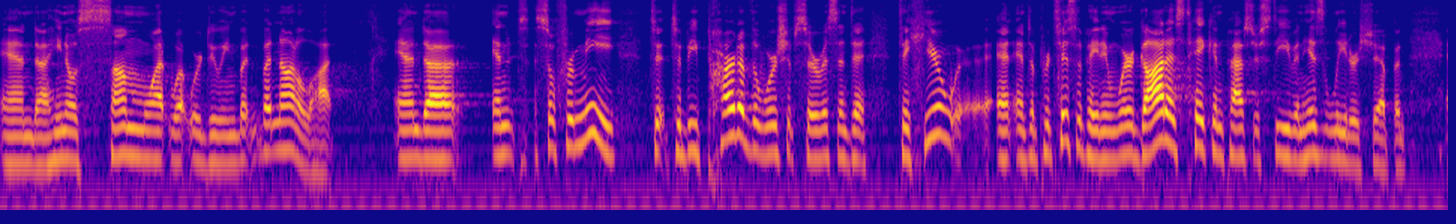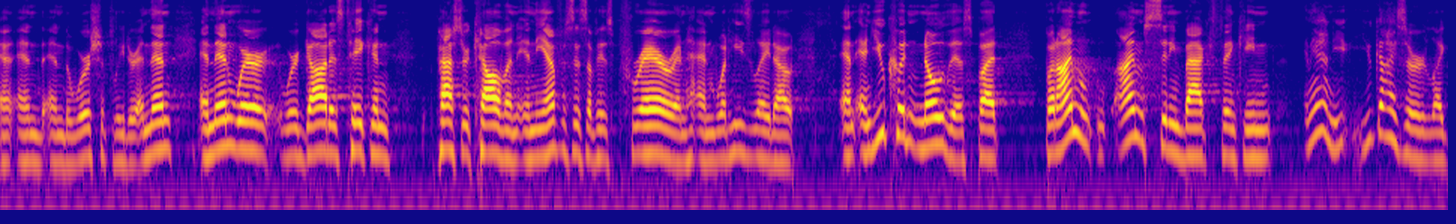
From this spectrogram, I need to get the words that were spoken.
and uh, he knows somewhat what we're doing, but, but not a lot. And, uh, and so for me, to, to be part of the worship service and to, to hear and, and to participate in where God has taken Pastor Steve and his leadership and, and, and the worship leader, and then, and then where, where God has taken Pastor Calvin in the emphasis of his prayer and, and what he's laid out. And, and you couldn't know this, but, but I'm, I'm sitting back thinking, man, you, you guys are like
